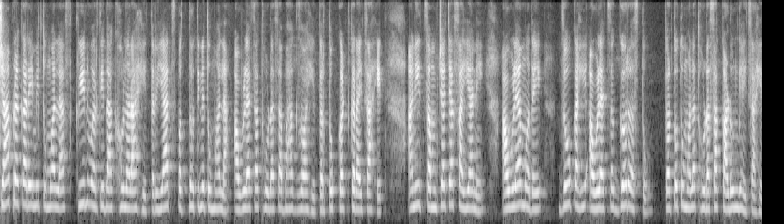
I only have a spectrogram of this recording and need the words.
ज्या प्रकारे मी तुम्हाला स्क्रीनवरती दाखवणार आहे तर याच पद्धतीने तुम्हाला आवळ्याचा थोडासा भाग जो आहे तर तो कट करायचा आहे आणि चमच्याच्या साह्याने आवळ्यामध्ये जो काही आवळ्याचा गर असतो तर तो तुम्हाला थोडासा काढून घ्यायचा आहे.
